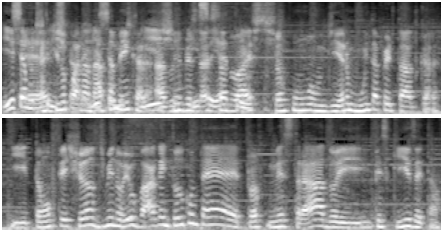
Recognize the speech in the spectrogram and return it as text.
Isso é, muito É, Aqui triste, no cara. Paraná Isso é também, muito cara. triste. As universidades é estaduais triste. estão com um dinheiro muito apertado, cara. E estão fechando, diminuiu vaga em tudo quanto é mestrado e pesquisa e tal.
